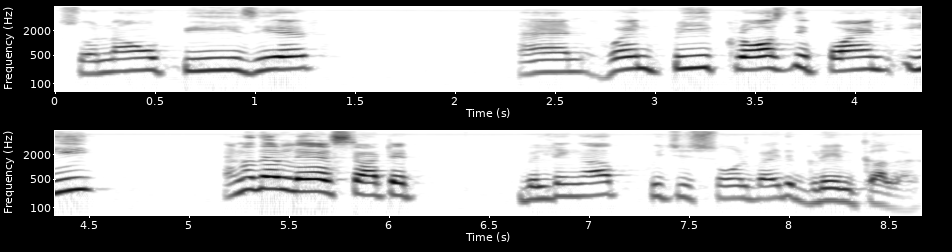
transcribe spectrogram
So, now P is here and when P crossed the point E another layer started building up which is shown by the green color.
